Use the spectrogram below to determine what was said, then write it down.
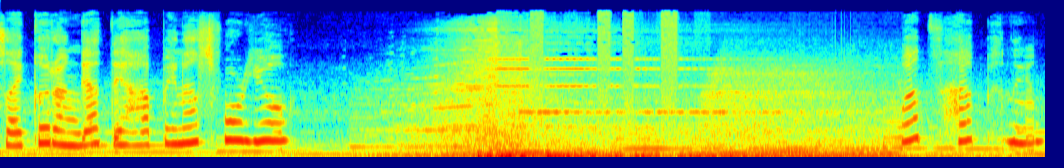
Because I couldn't get the happiness for you? What's happening?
